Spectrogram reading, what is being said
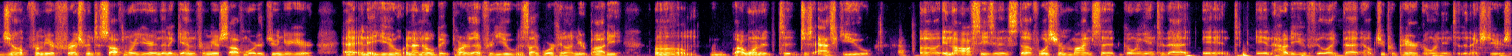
jump from your freshman to sophomore year, and then again from your sophomore to junior year at NAU, and I know a big part of that for you was like working on your body. Um, I wanted to just ask you uh, in the off season and stuff, what's your mindset going into that, and and how do you feel like that helped you prepare going into the next years?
